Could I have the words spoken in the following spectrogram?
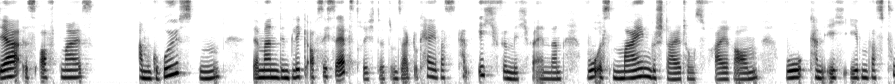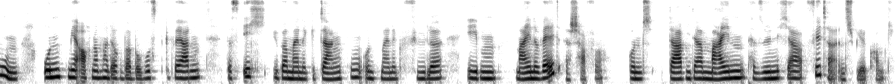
der ist oftmals am größten, wenn man den Blick auf sich selbst richtet und sagt, okay, was kann ich für mich verändern? Wo ist mein Gestaltungsfreiraum? Wo kann ich eben was tun? Und mir auch nochmal darüber bewusst werden, dass ich über meine Gedanken und meine Gefühle eben meine Welt erschaffe und da wieder mein persönlicher Filter ins Spiel kommt.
